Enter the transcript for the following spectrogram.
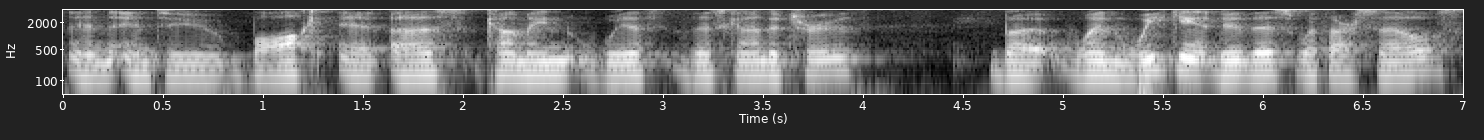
and, and to balk at us coming with this kind of truth, but when we can't do this with ourselves,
